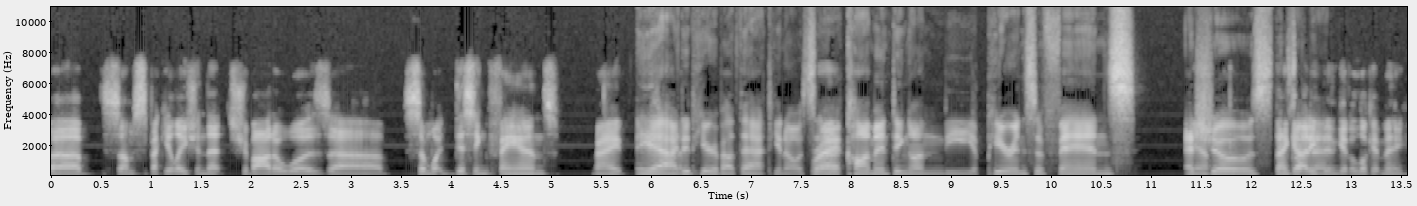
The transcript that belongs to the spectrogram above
uh, some speculation that Shibata was uh, somewhat dissing fans. Right. Yeah, kind I did hear about that. You know, uh, right. uh, commenting on the appearance of fans at yeah, shows. Thank God like he didn't get a look at me.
